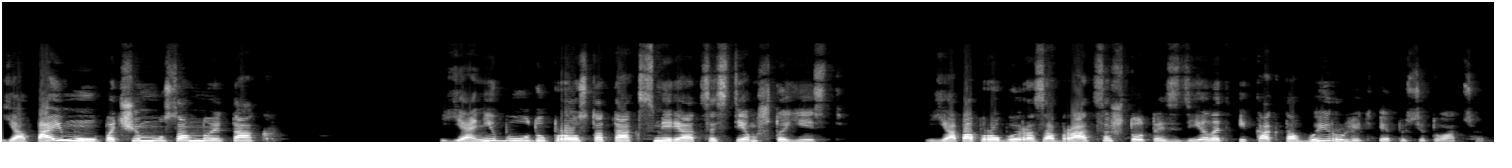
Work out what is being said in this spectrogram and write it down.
я пойму, почему со мной так, Я не буду просто так смиряться с тем, что есть. Я попробую разобраться, что-то сделать и как-то вырулить эту ситуацию.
